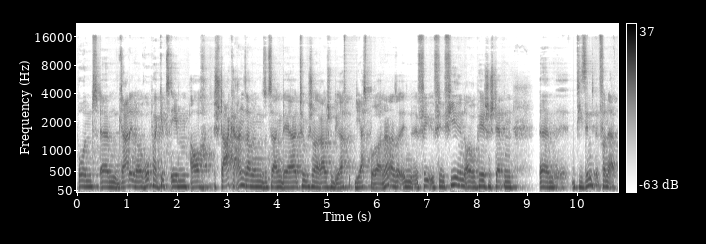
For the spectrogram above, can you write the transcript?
Und ähm, gerade in Europa gibt es eben auch starke Ansammlungen sozusagen der türkischen und arabischen Diaspora. Ne? Also in vielen europäischen Städten ähm, die sind von der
